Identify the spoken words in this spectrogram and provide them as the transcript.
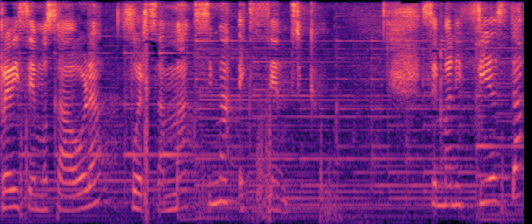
Revisemos ahora fuerza máxima excéntrica. Se manifiesta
